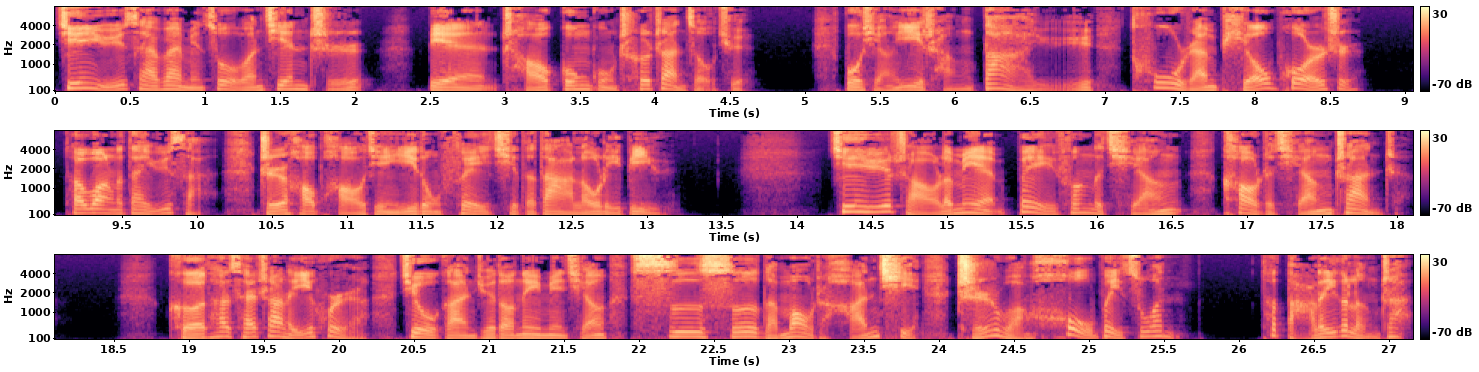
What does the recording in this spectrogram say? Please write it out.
金鱼在外面做完兼职，便朝公共车站走去。不想一场大雨突然瓢泼而至，他忘了带雨伞，只好跑进一栋废弃的大楼里避雨。金鱼找了面背风的墙，靠着墙站着。可他才站了一会儿啊，就感觉到那面墙丝丝的冒着寒气，直往后背钻。他打了一个冷战，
